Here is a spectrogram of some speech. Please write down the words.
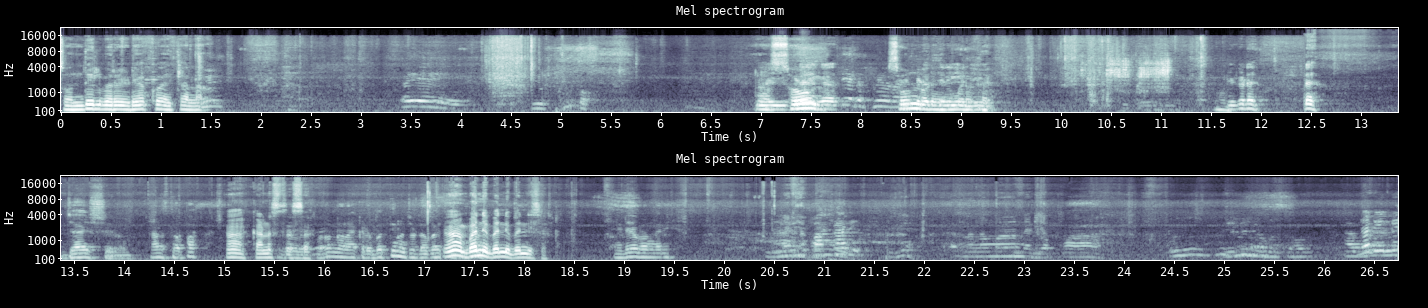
ಸೊಂದಿಲ್ ಬೇರೆ ಹಿಡಿಯೋಕ್ಕೂ ಆಯ್ತಲ್ಲ. ಸೌಂಡ್ ಸೌಂಡ್ ನೋಡಿ ಹೆಂಗ್ ಮಾಡುತ್ತೆ ಈ ಕಡೆ. ಜೈ ಶ್ರೀರಾಮ್. ಕಾಣಿಸ್ತಪ್ಪ ಹಾಂ ಕಾಣಿಸ್ತದೆ ಸರ್. ನಾನು ಆ ಕಡೆ ಬರ್ತೀನಿ ಡಬ್ಬ ಹಾಂ ಬನ್ನಿ ಬನ್ನಿ ಬನ್ನಿ ಸರ್. ನಡೆಯ ಬಂಗಾರಿ. ನೋಡಿ ಇಲ್ಲಿ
